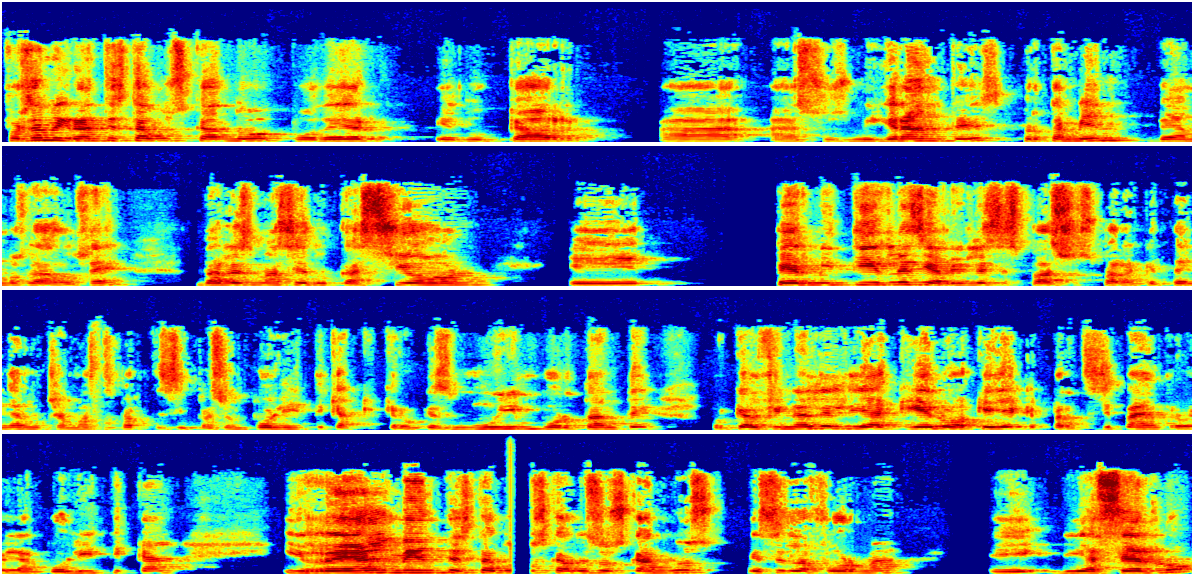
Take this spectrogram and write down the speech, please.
Fuerza Migrante está buscando poder educar a, sus migrantes, pero también de ambos lados, ¿eh? darles más educación, eh, permitirles y abrirles espacios para que tengan mucha más participación política, que creo que es muy importante, porque al final del día aquel o aquella que participa dentro de la política y realmente está buscando esos cambios, esa es la forma eh, de hacerlo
